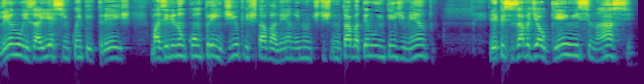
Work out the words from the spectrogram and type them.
lendo Isaías 53, mas ele não compreendia o que ele estava lendo, ele não, não estava tendo um entendimento. Ele precisava de alguém o ensinasse.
